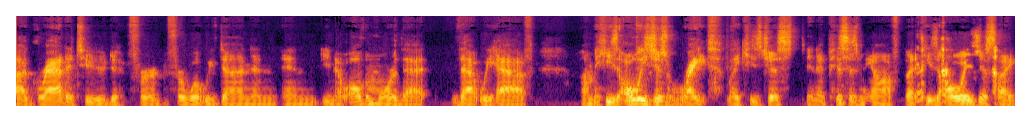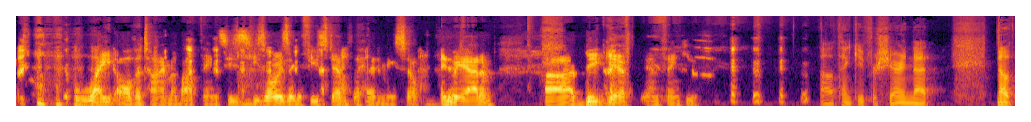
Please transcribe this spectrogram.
uh, gratitude for for what we've done and and you know all the more that that we have. Um, he's always just right. Like he's just and it pisses me off but he's always just like right all the time about things. He's he's always like a few steps ahead of me. So anyway adam uh, big gift and thank you. Uh, thank you for sharing that. Now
